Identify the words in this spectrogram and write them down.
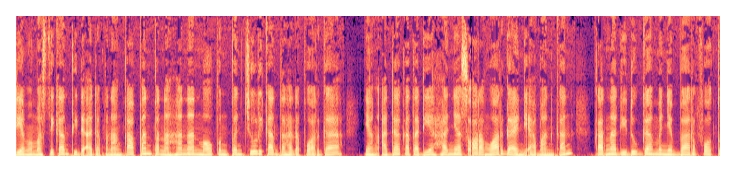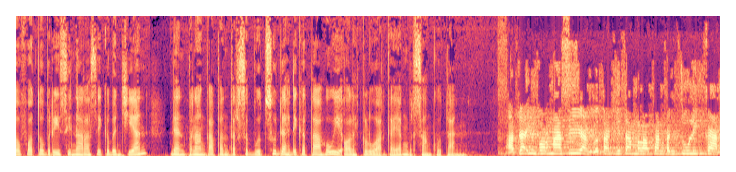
Dia memastikan tidak ada penangkapan, penahanan maupun penculikan terhadap warga. Yang ada kata dia hanya seorang warga yang diamankan karena diduga menyebar foto-foto berisi narasi kebencian dan penangkapan tersebut sudah diketahui oleh keluarga yang bersangkutan. Ada informasi anggota kita melakukan penculikan.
